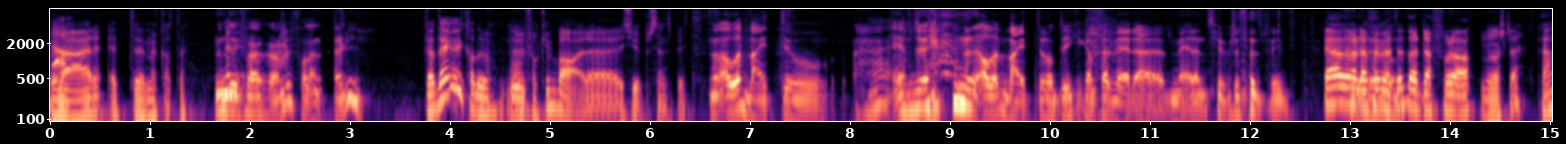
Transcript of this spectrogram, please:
Men det er et uh, møkkasted. Men, du får, kan vel få deg en øl? Ja, det kan du jo. Du får ikke bare 20% sprit. Men alle veit jo Hæ? Ja, du, men alle veit jo at du ikke kan servere mer enn 20% sprit. Ja, det var derfor jeg møtte. det. Det var derfor det var 18-årssted. Ja,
